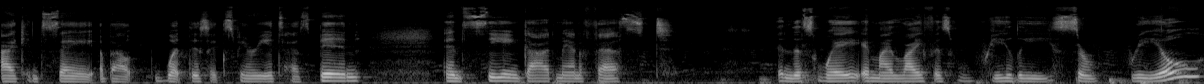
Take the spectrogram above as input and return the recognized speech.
I can say about what this experience has been and seeing God manifest in this way in my life is really surreal.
